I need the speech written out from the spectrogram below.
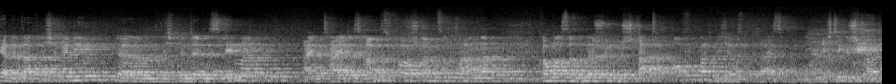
Ja, dann darf ich übernehmen. Ähm, ich bin Dennis Lehmann, ein Teil des Landesvorstands unter anderem. komme aus der wunderschönen Stadt Offenbach, nicht aus dem Kreis, aber die richtige Stadt.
